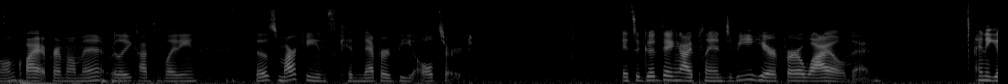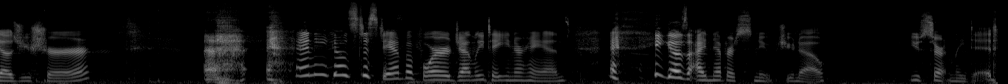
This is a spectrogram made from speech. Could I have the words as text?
going quiet for a moment, really contemplating, those markings can never be altered. It's a good thing I plan to be here for a while then. And he goes, You sure? and he goes to stand before her, gently taking her hands. he goes, I never snooped, you know. You certainly did.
